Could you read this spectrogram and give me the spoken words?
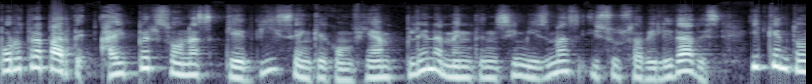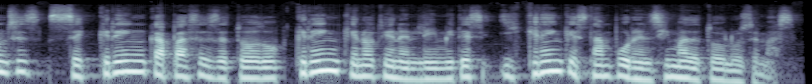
Por otra parte, hay personas que dicen que confían plenamente en sí mismas y sus habilidades, y que entonces se creen capaces de todo, creen que no tienen límites y creen que están por encima de todos los demás.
